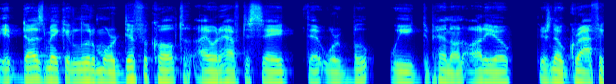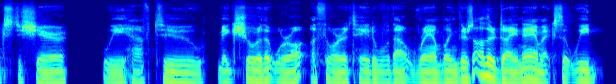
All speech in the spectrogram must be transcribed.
It does make it a little more difficult. I would have to say that we're we depend on audio there's no graphics to share. We have to make sure that we're authoritative without rambling. There's other dynamics that we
